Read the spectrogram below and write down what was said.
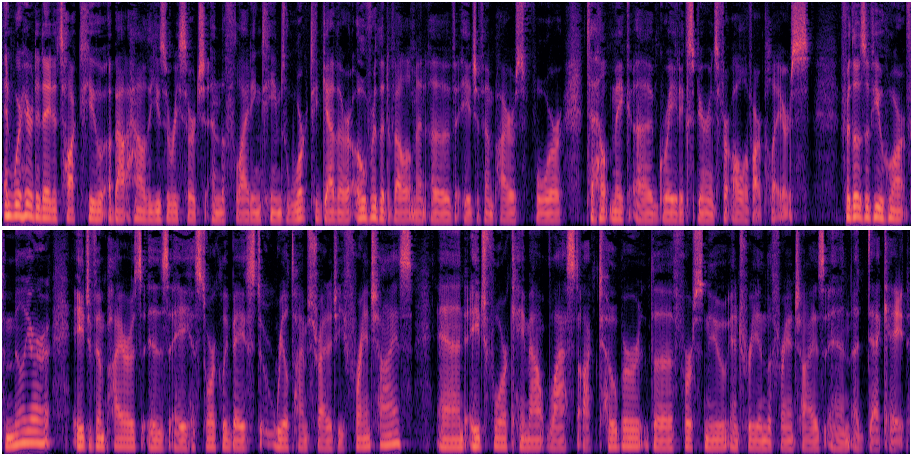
And we're here today to talk to you about how the user research and the flighting teams work together over the development of Age of Empires 4 to help make a great experience for all of our players. For those of you who aren't familiar, Age of Empires is a historically based real time strategy franchise, and Age 4 came out last October, the first new entry in the franchise in a decade.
